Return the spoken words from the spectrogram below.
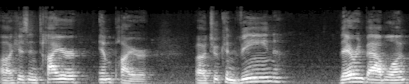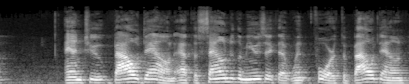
uh, his entire empire uh, to convene there in Babylon and to bow down at the sound of the music that went forth, to bow down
